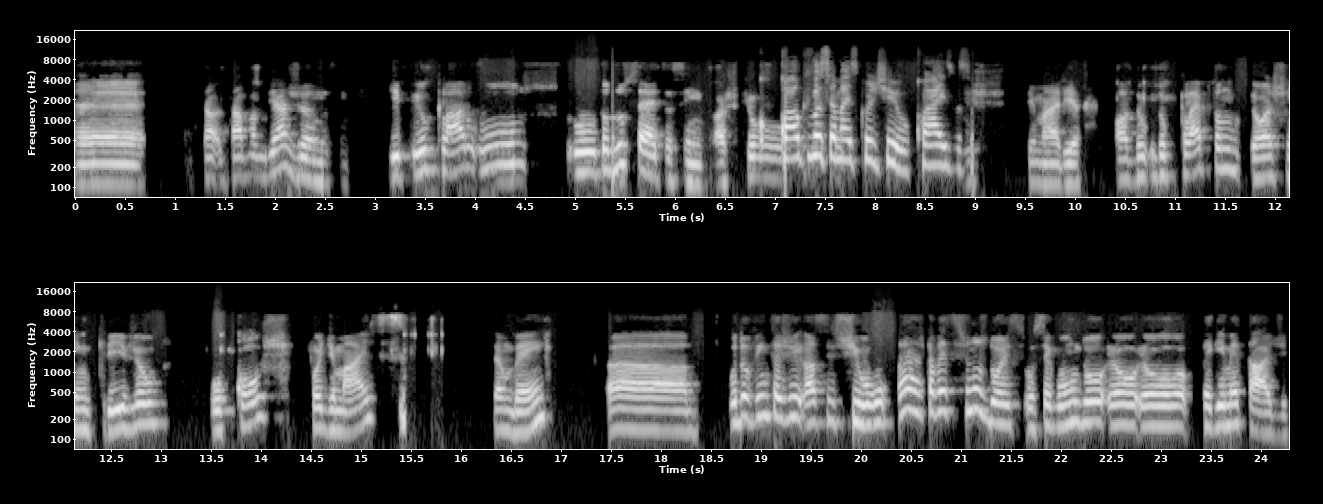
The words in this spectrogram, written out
É, tava viajando, assim. E, e claro, os, o, todos os sets, assim. Acho que o... Qual que você mais curtiu? Quais você... Ixi, Maria. Ó, do, do Clapton eu achei incrível. O Coach foi demais também. Uh, o do Vintage assistiu. Ah, acabei assistindo os dois. O segundo eu, eu peguei metade.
